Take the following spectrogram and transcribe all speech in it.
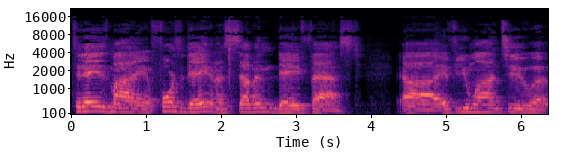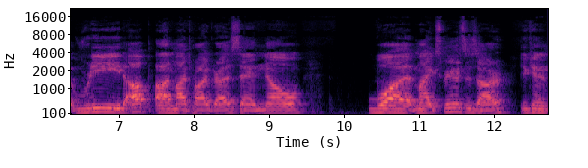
Today is my fourth day in a seven day fast. Uh, if you want to uh, read up on my progress and know what my experiences are, you can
